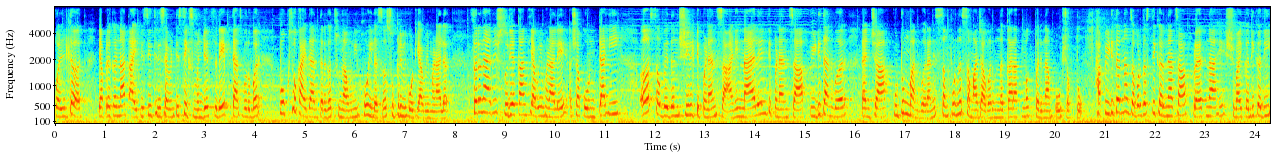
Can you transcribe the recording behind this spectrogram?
पलटत या प्रकरणात I P C three seventy six म्हणजेच रेप त्याचबरोबर पोक्सो कायद्याअंतर्गत सुनावणी होईल असं सुप्रीम कोर्ट यावेळी म्हणालं. सरन्यायाधीश सूर्यकांत यावेळी म्हणाले अशा कोणत्याही असंवेदनशील टिप्पण्यांचा आणि न्यायालयीन टिप्पण्यांचा पीडितांवर त्यांच्या कुटुंबांवर आणि संपूर्ण समाजावर नकारात्मक परिणाम होऊ शकतो. हा पीडितांना जबरदस्ती करण्याचा प्रयत्न आहे. शिवाय कधी कधी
